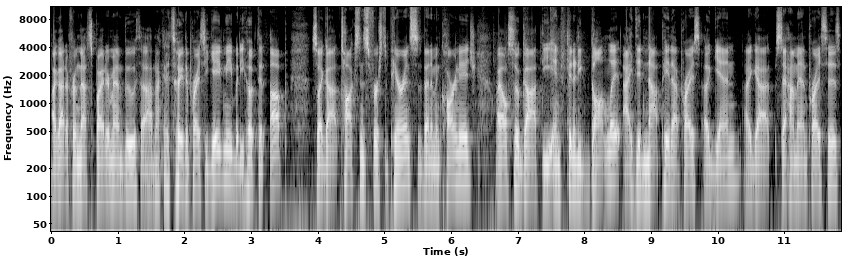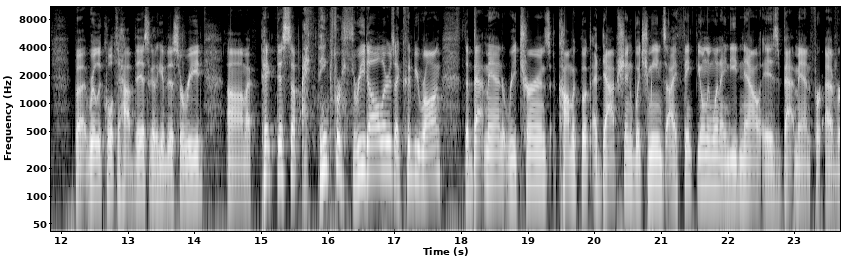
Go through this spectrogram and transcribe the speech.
I got it from that Spider-Man booth. Uh, I'm not going to tell you the price he gave me, but he hooked it up. So I got Toxin's first appearance, Venom and Carnage. I also got the Infinity Gauntlet. I did not pay that price again. I got Cejaman prices, but really cool to have this. I got to give this a read. Um, I picked this up, I think for $3. I could be wrong. The Batman Returns comic book adaptation, which means I think the only one I need now is Batman Forever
